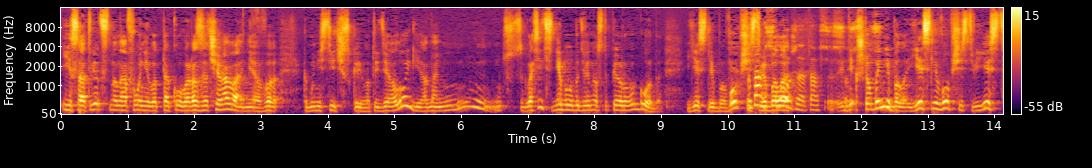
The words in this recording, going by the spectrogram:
И, соответственно, на фоне вот такого разочарования в коммунистической вот идеологии, она, ну, согласитесь, не было бы 91 -го года, если бы в ну, обществе было... Сложно, там... Э, что бы ни было, если в обществе есть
